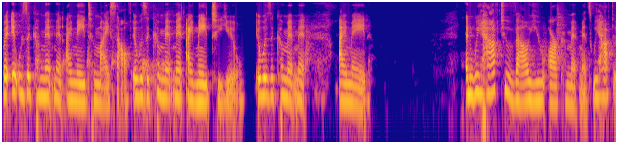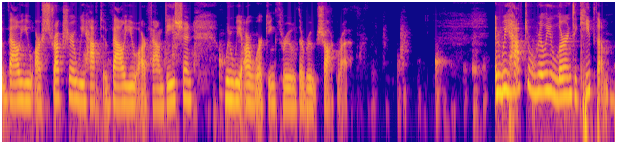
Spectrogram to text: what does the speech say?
But it was a commitment I made to myself. It was a commitment I made to you. It was a commitment I made. And we have to value our commitments. We have to value our structure. We have to value our foundation when we are working through the root chakra. And we have to really learn to keep them.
